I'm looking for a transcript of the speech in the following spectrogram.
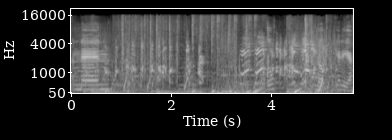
And then... Oh, no, get here.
